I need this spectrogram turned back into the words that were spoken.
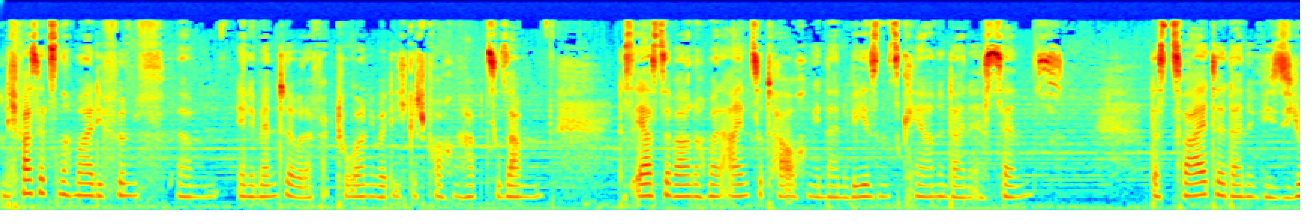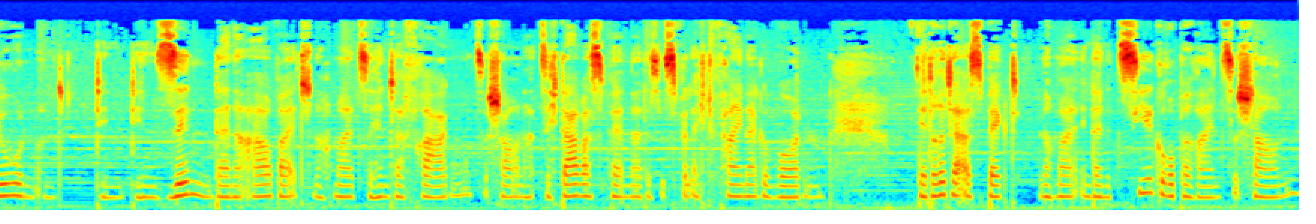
Und ich fasse jetzt nochmal die fünf ähm, Elemente oder Faktoren, über die ich gesprochen habe, zusammen. Das erste war nochmal einzutauchen in deinen Wesenskern, in deine Essenz. Das zweite, deine Vision und den, den Sinn deiner Arbeit nochmal zu hinterfragen, zu schauen, hat sich da was verändert, ist es vielleicht feiner geworden. Der dritte Aspekt, nochmal in deine Zielgruppe reinzuschauen.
